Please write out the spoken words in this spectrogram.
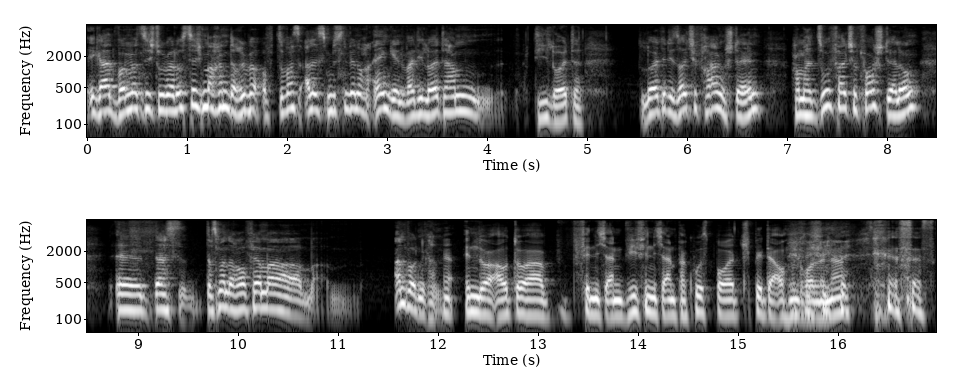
egal, wollen wir uns nicht drüber lustig machen? Darüber, auf sowas alles müssen wir noch eingehen, weil die Leute haben, die Leute, Leute, die solche Fragen stellen, haben halt so falsche Vorstellungen, äh, dass, dass man darauf ja mal antworten kann. Ja, Indoor, Outdoor, finde ich ein, wie finde ich einen Parcoursboard, spielt da auch eine Rolle, ne? Ist-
